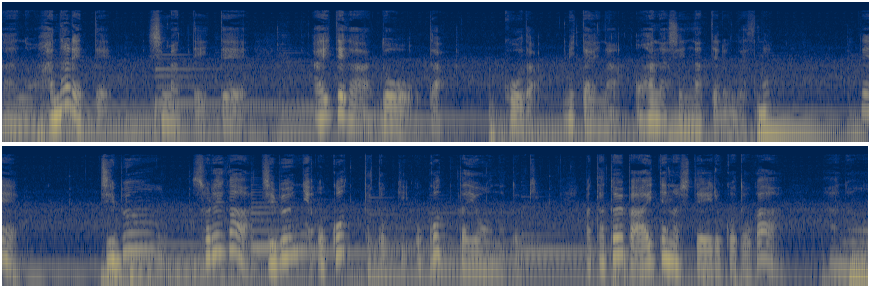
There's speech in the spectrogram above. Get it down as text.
あの離れてしまっていて相手がどうだこうだみたいなお話になってるんですね。で自分それが自分に起こった時起こったような時、まあ、例えば相手のしていることが、あのー、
